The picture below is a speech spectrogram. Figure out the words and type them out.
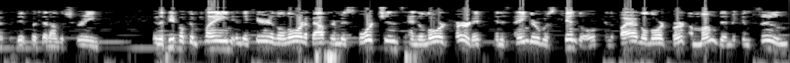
I didn't put that on the screen. And the people complained in the hearing of the Lord about their misfortunes, and the Lord heard it, and his anger was kindled, and the fire of the Lord burnt among them and consumed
